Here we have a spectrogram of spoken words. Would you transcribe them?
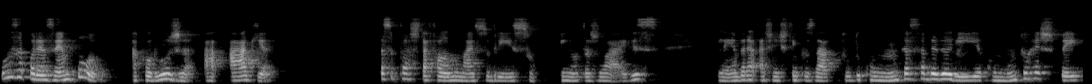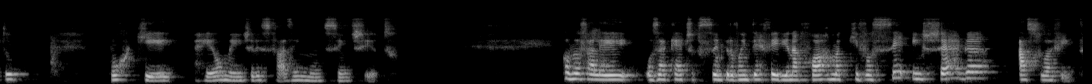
usa, por exemplo, a coruja, a águia. Você pode estar falando mais sobre isso em outras lives. Lembra, a gente tem que usar tudo com muita sabedoria, com muito respeito, porque realmente eles fazem muito sentido. Como eu falei, os arquétipos sempre vão interferir na forma que você enxerga a sua vida.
